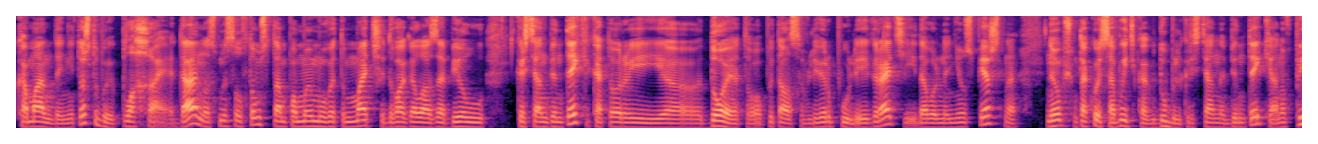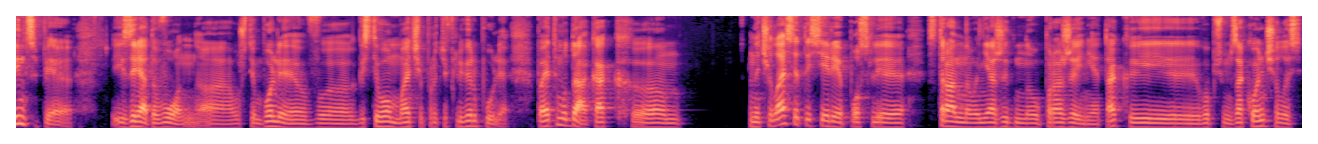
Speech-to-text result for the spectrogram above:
команда не то чтобы плохая, да, но смысл в том, что там, по-моему, в этом матче два гола забил Кристиан Бентеки, который который э, до этого пытался в Ливерпуле играть и довольно неуспешно. Ну, и, в общем, такое событие, как дубль Кристиана Бентеки, оно, в принципе, из ряда вон, а уж тем более в гостевом матче против Ливерпуля. Поэтому, да, как э, началась эта серия после странного неожиданного поражения, так и, в общем, закончилась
